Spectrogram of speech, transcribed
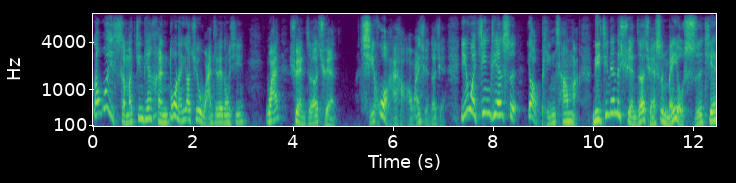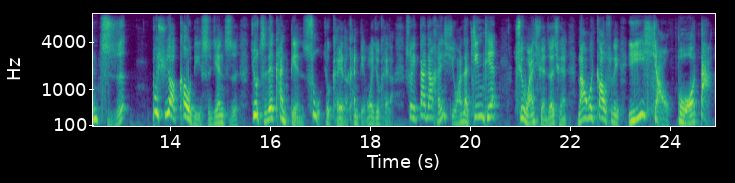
那为什么今天很多人要去玩这些东西，玩选择权？期货还好啊，玩选择权，因为今天是要平仓嘛，你今天的选择权是没有时间值，不需要扣抵时间值，就直接看点数就可以了，看点位就可以了。所以大家很喜欢在今天去玩选择权，然后会告诉你以小博大，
